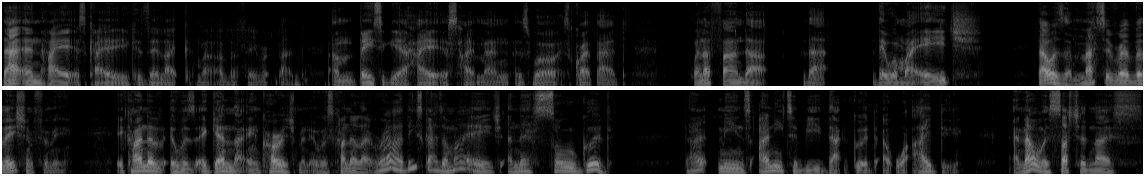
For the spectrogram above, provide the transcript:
That and Hiatus Kaiyote, because they're like my other favorite band. I'm basically a hiatus hype man as well. It's quite bad. When I found out that they were my age, that was a massive revelation for me. It kind of, it was again that encouragement. It was kind of like, rah, these guys are my age and they're so good. That means I need to be that good at what I do. And that was such a nice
